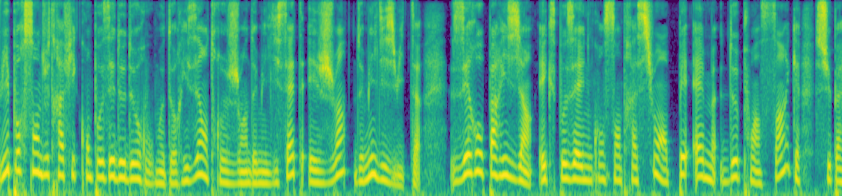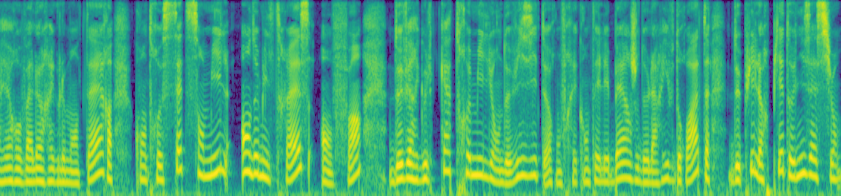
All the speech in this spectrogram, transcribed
8% du trafic composé de deux roues motorisées entre juin 2017 et juin 2018. Zéro parisien exposé à une concentration en PM 2.5 supérieure aux valeurs réglementaires contre 700 000 en 2013. Enfin, 2,4 millions de visiteurs ont fréquenté les berges de la rive droite depuis leur piétonisation.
